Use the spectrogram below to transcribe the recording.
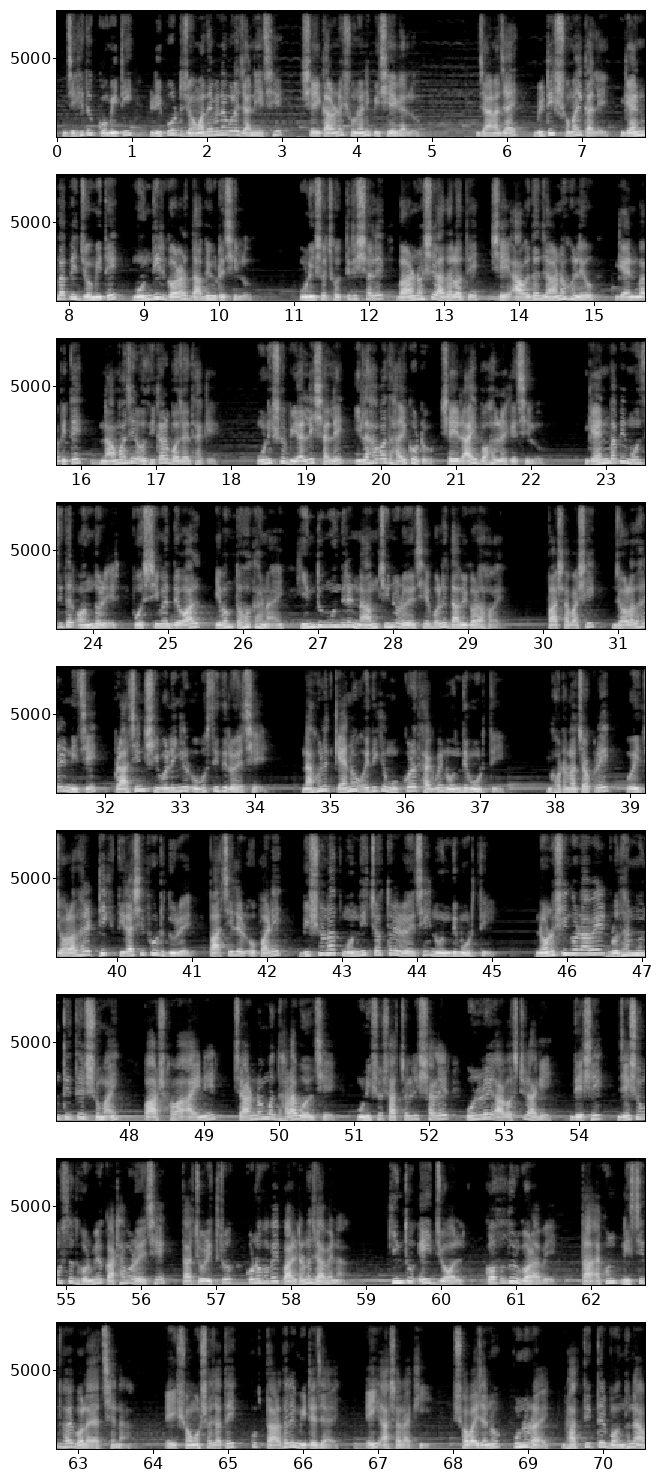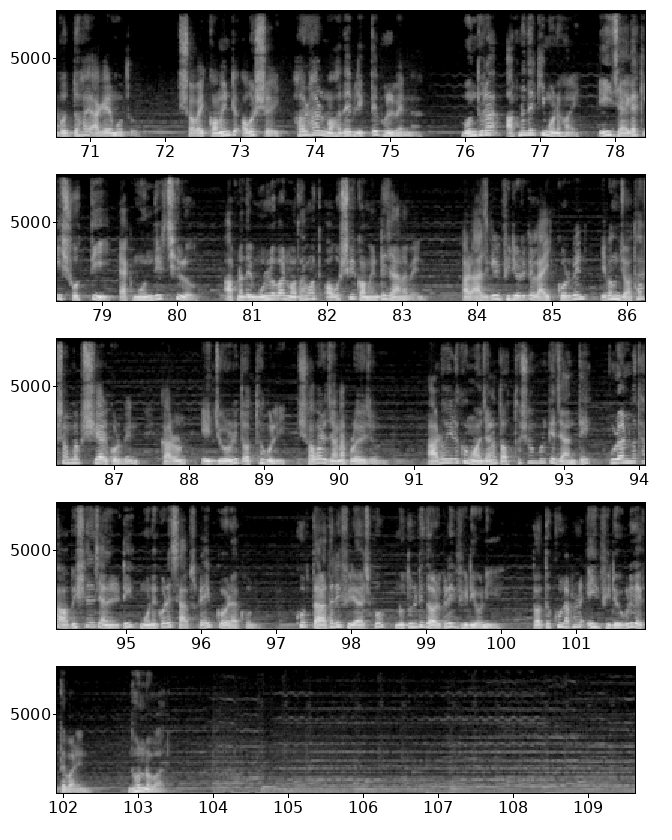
যেহেতু কমিটি রিপোর্ট জমা দেবে না বলে জানিয়েছে, সেই কারণে শুনানি পিছিয়ে গেল। জানা যায়, ব্রিটিশ সময়কালে জ্ঞানব্যাপী জমিতে মন্দির গড়ার দাবি উঠেছিল। উনিশশো ছত্রিশ সালে বারাণসী আদালতে সেই আবেদন জানানো হলেও জ্ঞানব্যাপীতে নামাজের অধিকার বজায় থাকে। উনিশশো বিয়াল্লিশ সালে ইলাহাবাদ হাইকোর্টও সেই রায় বহাল রেখেছিল। জ্ঞানব্যাপী মসজিদের অন্দরের পশ্চিমের দেওয়াল এবং তহখানায় হিন্দু মন্দিরের নাম চিহ্ন রয়েছে বলে দাবি করা হয়। পাশাপাশি জলাধারের নিচে প্রাচীন শিবলিঙ্গের উপস্থিতি রয়েছে। না হলে কেন ওইদিকে মুখ করে থাকবে নন্দী মূর্তি ঘটনাচক্রে ওই জলাধারের ঠিক তিরাশি ফুট দূরে পাঁচিলের ওপারে বিশ্বনাথ মন্দির চত্বরে রয়েছে নন্দী মূর্তি নরসিংহ রাওয়ের প্রধানমন্ত্রীত্বের সময় পাশ হওয়া আইনের চার নম্বর ধারা বলছে, উনিশশো সাতচল্লিশ সালের পনেরোই আগস্টের আগে দেশে যে সমস্ত ধর্মীয় কাঠামো রয়েছে, তার চরিত্র কোনোভাবেই পাল্টানো যাবে না। কিন্তু এই জল কতদূর গড়াবে, তা এখন নিশ্চিতভাবে বলা যাচ্ছে না। এই সমস্যা যাতে খুব তাড়াতাড়ি মিটে যায়, এই আশা রাখি। সবাই যেন পুনরায় ভ্রাতৃত্বের বন্ধনে আবদ্ধ হয় আগের মতো। সবাই কমেন্টে অবশ্যই হর হর মহাদেব লিখতে ভুলবেন না। বন্ধুরা, আপনাদের কি মনে হয়, এই জায়গা কি সত্যি এক মন্দির ছিল? আপনাদের মূল্যবান মতামত অবশ্যই কমেন্টে জানাবেন। আর আজকের ভিডিওটিকে লাইক করবেন এবং যথাসম্ভব শেয়ার করবেন, কারণ এই জরুরি তথ্যগুলি সবার জানা প্রয়োজন। আরও এরকম অজানা তথ্য সম্পর্কে জানতে পুরাণ কথা অফিসিয়াল চ্যানেলটি মনে করে সাবস্ক্রাইব করে রাখুন। খুব তাড়াতাড়ি ফিরে আসব নতুন একটি দরকারি ভিডিও নিয়ে। ততক্ষণ আপনারা এই ভিডিওগুলি দেখতে পারেন। ধন্যবাদ।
